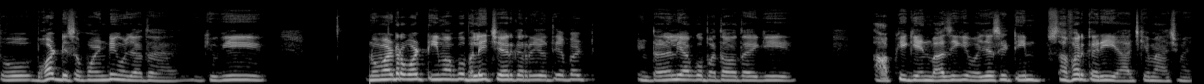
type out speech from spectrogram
तो बहुत डिसअपॉइंटिंग हो जाता है। क्योंकि नो मैटर व्हाट टीम आपको भले ही चेयर कर रही होती है बट इंटरनली आपको पता होता है कि आपकी गेंदबाजी की वजह से टीम सफ़र करी है आज के मैच में।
